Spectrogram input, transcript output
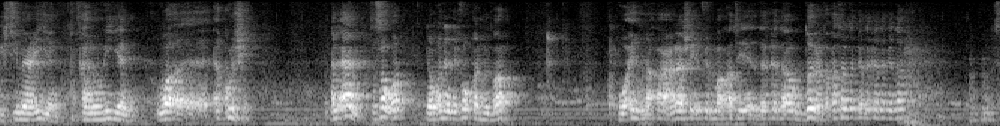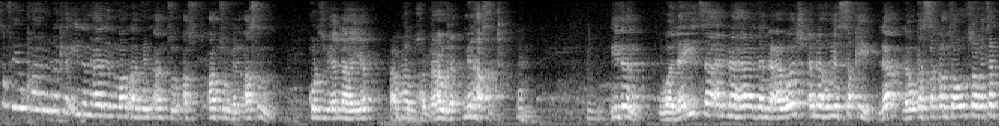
اجتماعيا قانونيا وكل شيء. الآن تصور لو أنني فوق المنبر وإن أعلى شيء في المرأة ذا كذا والضلع كذا كذا كذا كذا سوف يقال لك إذا هذه المرأة من أنتم أنتم من أصل. قلت بأنها هي عوجة من أصل. إذا وليس أن هذا العوج أنه يستقيم. لا لو قد سقمته سوف تك-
